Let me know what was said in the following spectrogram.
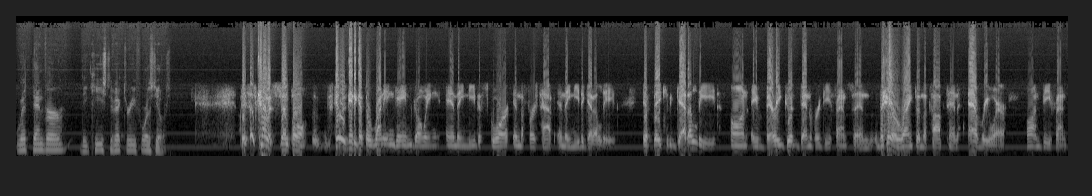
with Denver. The keys to victory for the Steelers. This is kind of simple. The Steelers need to get the running game going, and they need to score in the first half, and they need to get a lead. If they can get a lead on a very good Denver defense, and they are ranked in the top 10 everywhere on defense,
